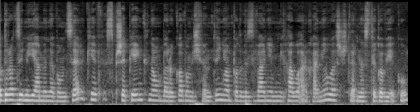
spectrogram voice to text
Po drodze mijamy Nową Cerkiew z przepiękną barokową świątynią pod wyzwaniem Michała Archanioła z XIV wieku.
